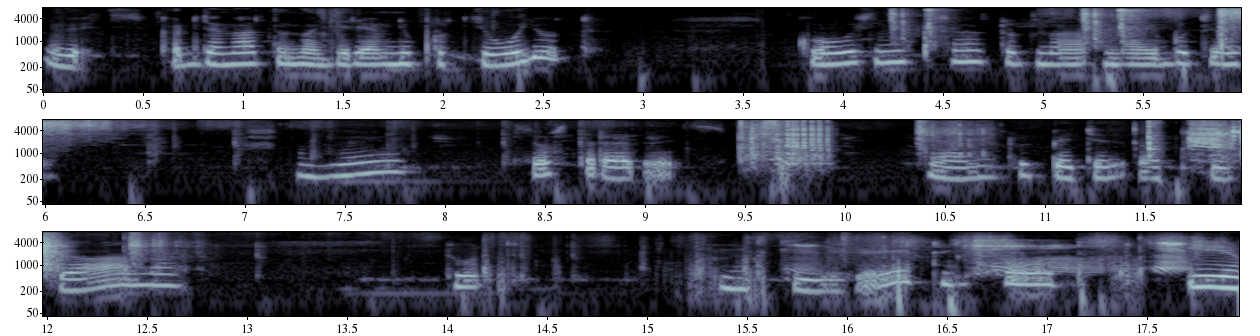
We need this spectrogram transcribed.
Дивіться, координати на деревню працюють. Кузниця. Тут має бути. Все старе, дивіться. Реально, тут 5 обсидиана. Тут такий житель І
